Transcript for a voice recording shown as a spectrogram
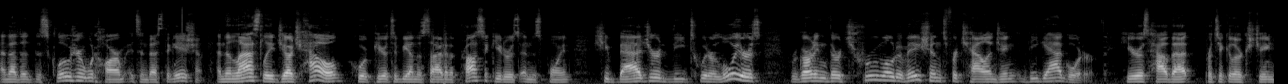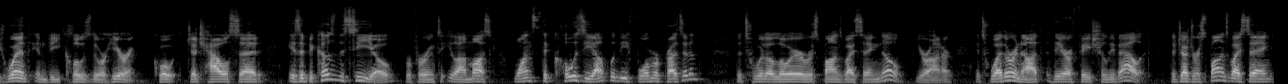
and that the disclosure would harm its investigation. And then lastly, Judge Howell, who appeared to be on the side of the prosecutors in this point, she badgered the Twitter lawyers regarding their true motivations for challenging the gag order. Here's how that particular exchange went in the closed door hearing. Quote, Judge Howell said, Is it because the CEO, referring to Elon Musk, wants to cozy up with the former president? The Twitter lawyer responds by saying, No, Your Honor, it's whether or not they are facially valid. The judge responds by saying,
